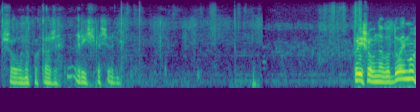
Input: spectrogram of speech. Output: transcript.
Що воно покаже річка сьогодні? Прийшов на водойму.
